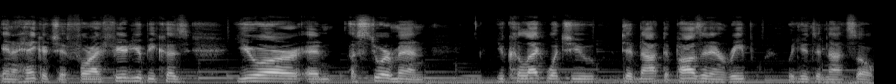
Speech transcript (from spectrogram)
in a handkerchief, for I feared you because you are an austere man. You collect what you did not deposit and reap what you did not sow.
